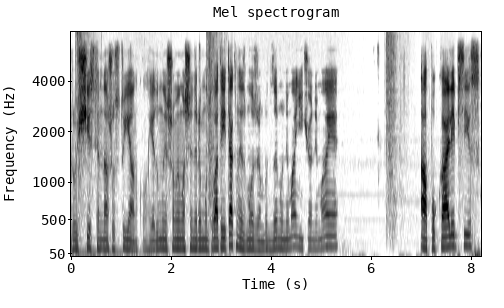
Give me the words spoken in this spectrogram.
Розчистимо нашу стоянку. Я думаю, що ми машини ремонтувати і так не зможемо. Бензину немає, нічого немає. Апокаліпсис.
